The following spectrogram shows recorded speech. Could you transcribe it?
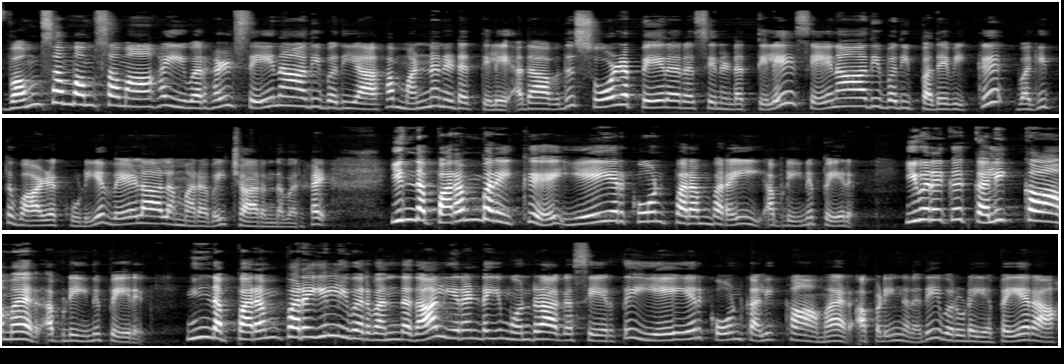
வம்சம் வம்சமாக இவர்கள் சேனாதிபதியாக மன்னனிடத்திலே அதாவது சோழ பேரரசினிடத்திலே சேனாதிபதி பதவிக்கு வகித்து வாழக்கூடிய வேளாள மரபை சார்ந்தவர்கள். இந்த பரம்பரைக்கு ஏயர்கோன் பரம்பரை அப்படின்னு பேரு. இவருக்கு கலிக்காமர் அப்படின்னு பேரு. இந்த பரம்பரையில் இவர் வந்ததால் இரண்டையும் ஒன்றாக சேர்த்து ஏயர் கோன் கலிக்காமர் அப்படிங்கிறது இவருடைய பெயராக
